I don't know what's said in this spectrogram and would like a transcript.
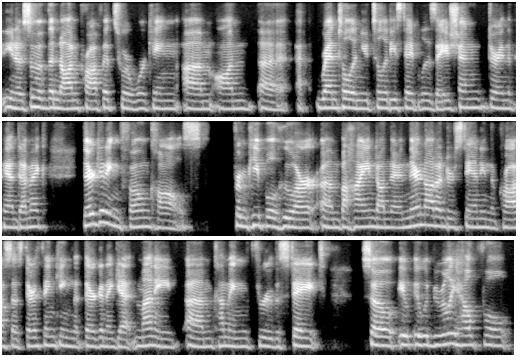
you know, some of the nonprofits who are working um, on uh, rental and utility stabilization during the pandemic, they're getting phone calls from people who are um, behind on there and they're not understanding the process. They're thinking that they're going to get money um, coming through the state. So it, it would be really helpful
